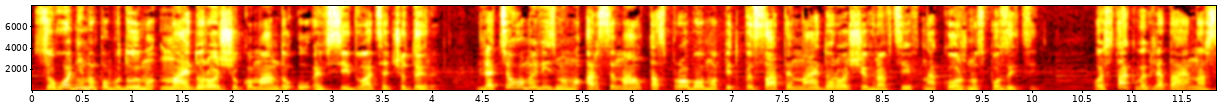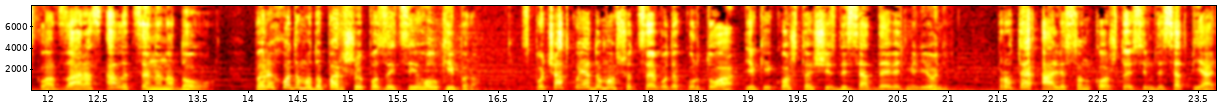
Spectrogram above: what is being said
Сьогодні ми побудуємо найдорожчу команду у FC 24. Для цього ми візьмемо арсенал та спробуємо підписати найдорожчих гравців на кожну з позицій. Ось так виглядає наш склад зараз, але це ненадовго. Переходимо до першої позиції голкіпера. Спочатку я думав, що це буде Куртуа, який коштує 69 мільйонів. Проте Алісон коштує 75.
